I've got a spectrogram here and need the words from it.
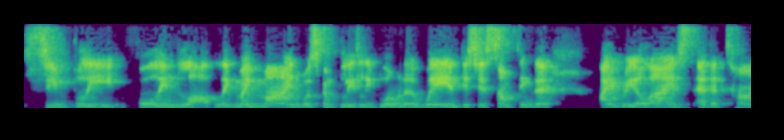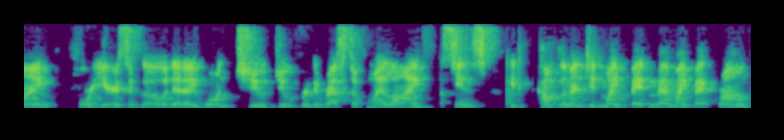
simply fall in love. Like my mind was completely blown away. And this is something that I realized at the time four years ago that I want to do for the rest of my life since it complemented my, my background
